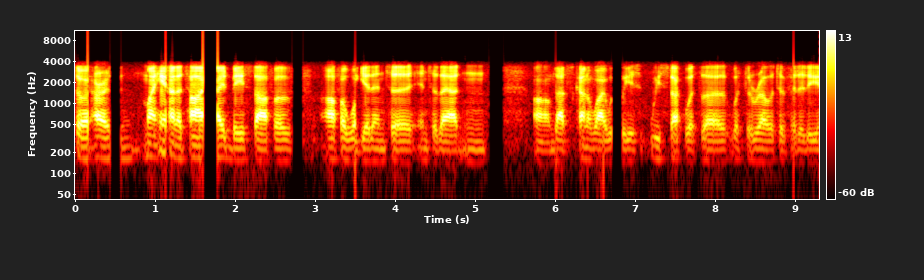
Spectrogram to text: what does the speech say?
so our my hand kind of tied based off of off of what we get into into that, and um, that's kind of why we we stuck with the with the relative humidity.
